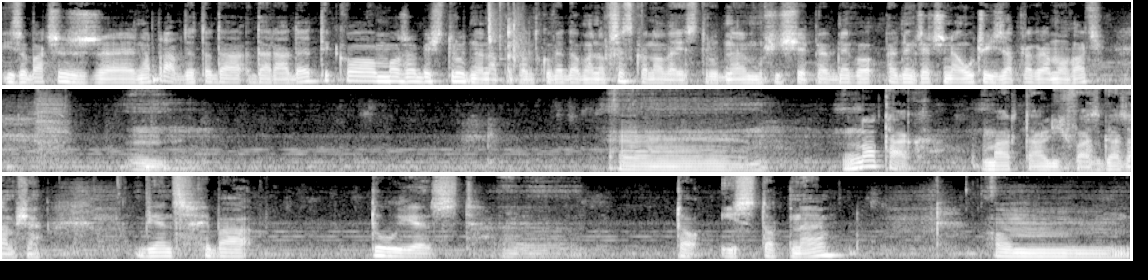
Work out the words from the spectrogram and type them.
i zobaczysz, że naprawdę to da, da radę, tylko może być trudne na początku, wiadomo, no wszystko nowe jest trudne, musisz się pewnego, pewnych rzeczy nauczyć, zaprogramować. Mm. No tak, Marta Lichwa, zgadzam się. Więc chyba tu jest e, to istotne. Um,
